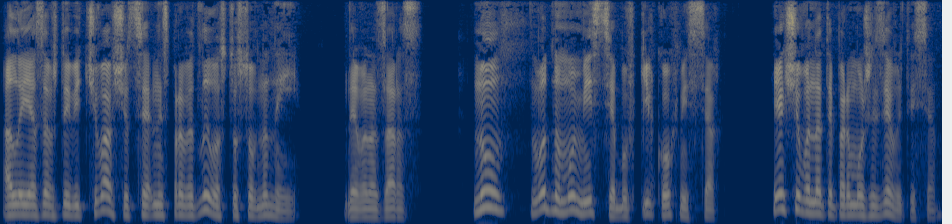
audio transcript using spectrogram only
але я завжди відчував, що це несправедливо стосовно неї. Де вона зараз? Ну, в одному місці або в кількох місцях. якщо вона тепер може з'явитися.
